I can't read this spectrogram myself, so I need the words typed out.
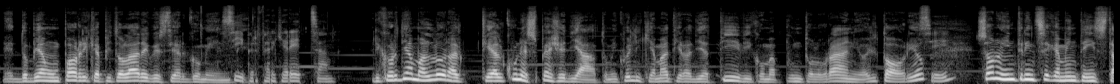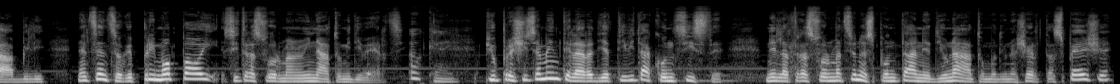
e dobbiamo un po' ricapitolare questi argomenti. Sì, per fare chiarezza. Ricordiamo allora che alcune specie di atomi, quelli chiamati radioattivi come appunto l'uranio e il torio, Sì. sono intrinsecamente instabili, nel senso che prima o poi si trasformano in atomi diversi. Ok. Più precisamente la radioattività consiste nella trasformazione spontanea di un atomo di una certa specie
